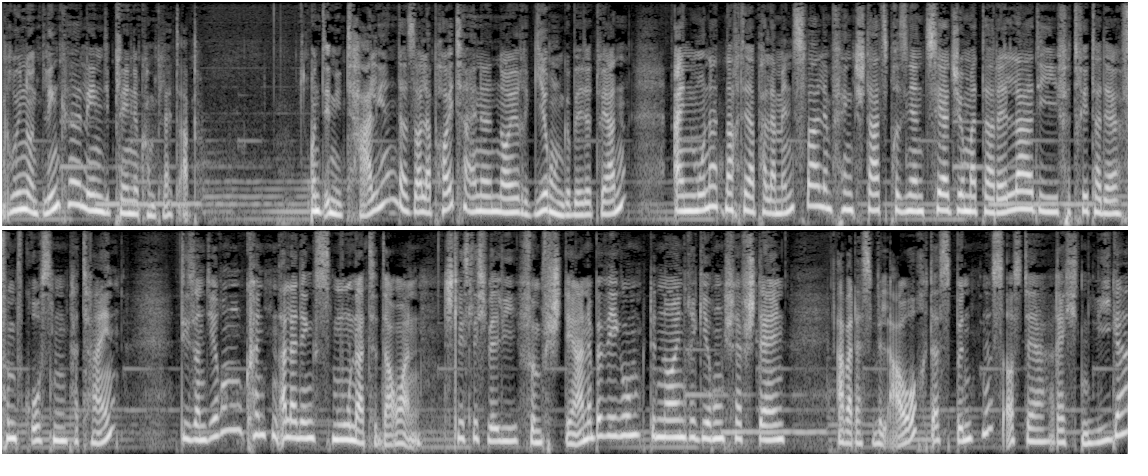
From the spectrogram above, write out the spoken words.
Grüne und Linke lehnen die Pläne komplett ab. Und in Italien, da soll ab heute eine neue Regierung gebildet werden. Einen Monat nach der Parlamentswahl empfängt Staatspräsident Sergio Mattarella die Vertreter der fünf großen Parteien. Die Sondierungen könnten allerdings Monate dauern. Schließlich will die Fünf-Sterne-Bewegung den neuen Regierungschef stellen. Aber das will auch das Bündnis aus der rechten Liga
